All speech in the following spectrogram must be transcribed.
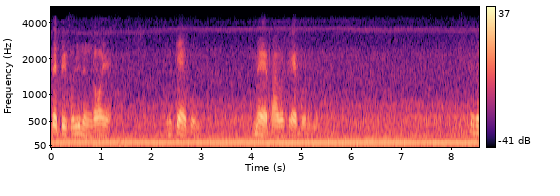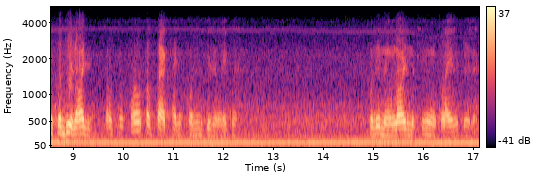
ได้เป็นคนที่หนึ่งร้อยมาแก้บน แม่พามาแก้บนจะเป็นคนที่ร้อยเขาเขาต้องแปดพันคนไม่ใช่เรื่องเล็กนะคนที่หนึ่งร้อยมันทิ้งไกลเหลือเกินนะ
